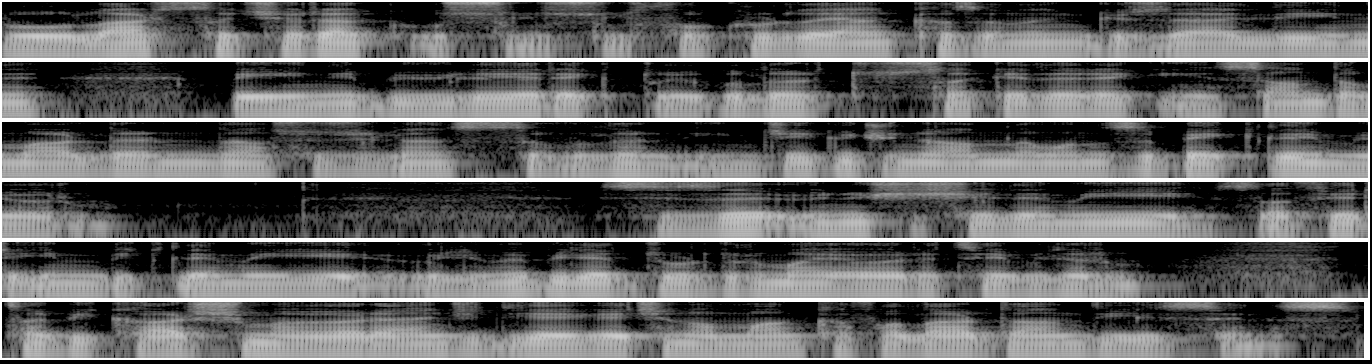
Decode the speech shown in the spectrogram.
Buğular saçarak usul usul fokurdayan kazanın güzelliğini, beyni büyüleyerek, duyguları tutsak ederek insan damarlarından süzülen sıvıların ince gücünü anlamanızı beklemiyorum. Size ünü şişelemeyi, zaferi imbiklemeyi, ölümü bile durdurmayı öğretebilirim. Tabii karşıma öğrenci diye geçen o man kafalardan değilseniz.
